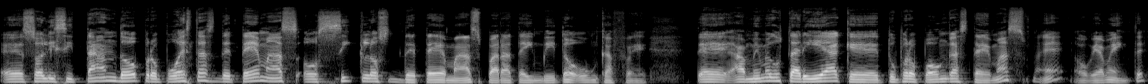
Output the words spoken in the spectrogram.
eh, solicitando propuestas de temas o ciclos de temas para Te invito un café. a mí me gustaría que tú propongas temas, ¿eh? obviamente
